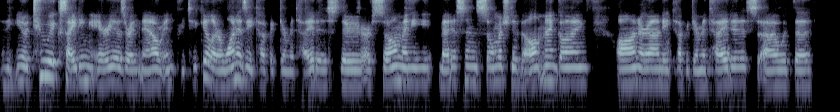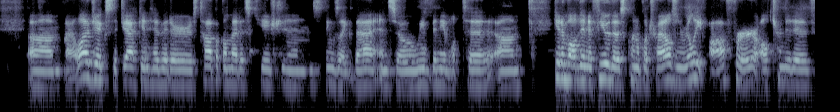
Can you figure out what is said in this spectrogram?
you know, two exciting areas right now in particular. One is atopic dermatitis. There are so many medicines, so much development going on around atopic dermatitis uh, with the um, biologics, the JAK inhibitors, topical medications, things like that. And so we've been able to um, get involved in a few of those clinical trials and really offer alternative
